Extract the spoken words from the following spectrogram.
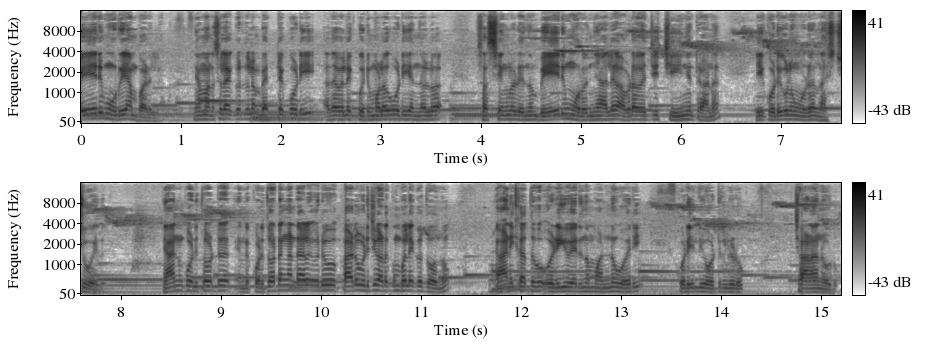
വേര് മുറിയാൻ പാടില്ല. ഞാൻ മനസ്സിലാക്കിയെല്ലാം വെറ്റക്കൊടി അതേപോലെ കുരുമുളക് കൊടി എന്നുള്ള സസ്യങ്ങളുടെ ഒന്നും വേര് മുറിഞ്ഞാൽ അവിടെ വെച്ച് ചീഞ്ഞിട്ടാണ് ഈ കൊടികൾ മുഴുവൻ നശിച്ചു പോയത്. ഞാൻ കൊടിത്തോട്ട് എന്റെ കൊടിത്തോട്ടം കണ്ടാൽ ഒരു കാട് പിടിച്ച് കിടക്കും പോലെയൊക്കെ തോന്നും. കാണിക്കകത്ത് ഒഴുകി വരുന്ന മണ്ണ് കോരി കൊടിയിൽ ചോട്ടിലിടും ചാണാനോടും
